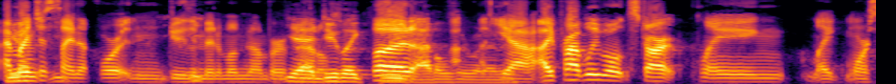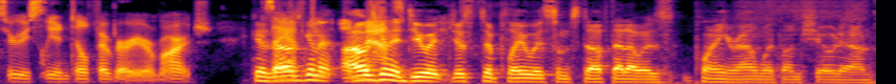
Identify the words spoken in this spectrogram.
I You might don't- just sign up for it and do the minimum number of Yeah, battles. do, like, three but, battles or uh, whatever. Yeah, I probably won't start playing like more seriously until February or March. Because I I was gonna, to I was gonna do it just to play with some stuff that I was playing around with on Showdown,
